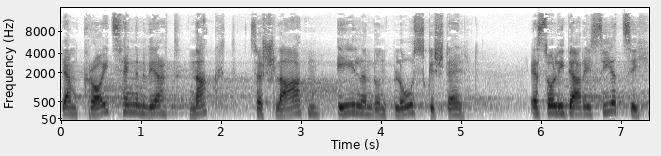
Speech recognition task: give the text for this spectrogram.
der am Kreuz hängen wird, nackt, zerschlagen, elend und bloßgestellt. Er solidarisiert sich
